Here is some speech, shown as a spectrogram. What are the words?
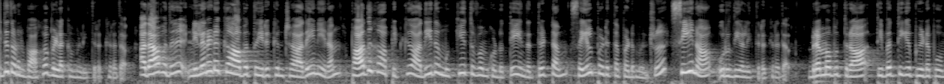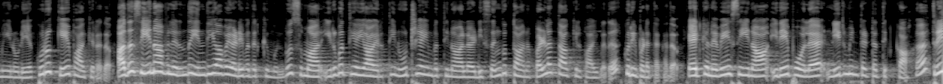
இது தொடர்பாக விளக்கம் அளித்திருக்கிறது. அதாவது நிலநடுக்க ஆபத்து இருக்கின்ற அதே நேரம் பாதுகாப்பிற்கு அதீத முக்கியத்துவம் கொடுத்தே இந்த திட்டம் செயல்படுத்தப்படும் என்று சீனா உறுதியளித்திருக்கிறது. பிரம்மபுத்திரா திபெத்திய பீடபூமியினுடைய குறுக்கே பாய்கிறது. அது சீனாவிலிருந்து இந்தியாவை அடைவதற்கு முன்பு சுமார் இருபத்தி ஐயாயிரத்தி நூற்றி ஐம்பத்தி நாலு அடி செங்குத்தான பள்ளத்தாக்கில் பாய்வது குறிப்பிடத்தக்கது. ஏற்கனவே சீனா இதே போல நீர்மின் திட்டத்திற்காக த்ரீ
